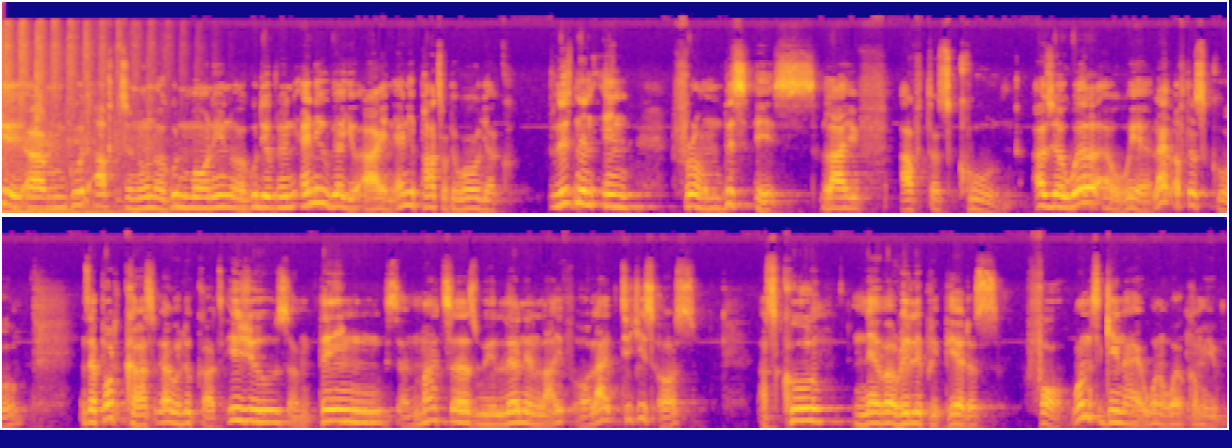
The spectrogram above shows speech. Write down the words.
Okay, um, good afternoon or good morning or good evening, anywhere you are in any part of the world you're listening in from. This is Life After School. As you're well aware, Life After School is a podcast where we look at issues and things and matters we learn in life or life teaches us a school never really prepared us for. Once again, I want to welcome you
